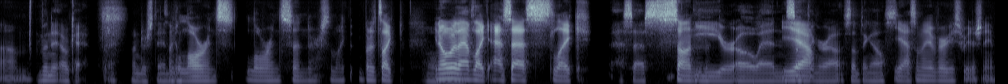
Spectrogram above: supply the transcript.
Um, okay, it's like Lawrence Lawrenson or something like. But it's like Oh, you know where they have like SS like SS sun. E or O N Yeah. something or out something else. Yeah, something a very Swedish name.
